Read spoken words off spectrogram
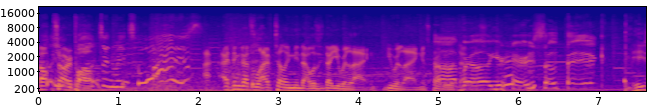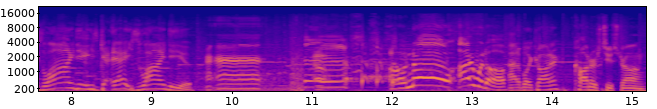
Oh, sorry, Paul. You me twice. I, I think that's live telling me that was that you were lying. You were lying. It's probably Ah, what that bro, was. your hair is so thick. He's lying to you. He's yeah, he's lying to you. Oh no! I went off. Attaboy, Connor. Connor's too strong.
